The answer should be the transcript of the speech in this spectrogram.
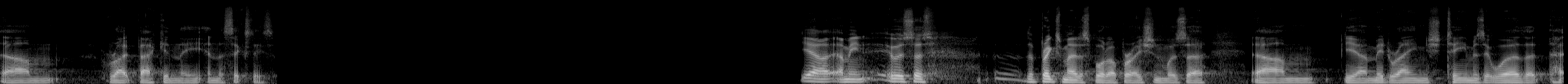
um, right back in the in the 60s. Yeah, I mean, it was a, the Briggs Motorsport operation was a um, yeah, mid-range team, as it were, that ha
